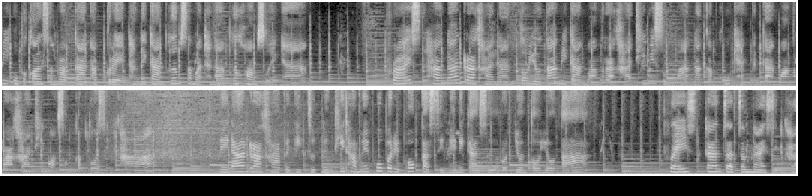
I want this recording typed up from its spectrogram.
มีอุปกรณ์สำหรับการอัปเกรดทั้งในการเพิ่มสมรรถนะเพื่อความสวยงาม Price ทางด้านราคานั้นโตโยต้ามีการวางราคาที่ไม่สูงมากนักกับคู่แข่งเป็นการวางราคาที่เหมาะสมกับตัวสินค้า ในด้านราคาเป็นอีกจุดหนึ่งที่ทำให้ผู้บริโภคตัดสินในในการซื้อรถยนต์โตโยต้า Place การจัดจำหน่ายสินค้า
